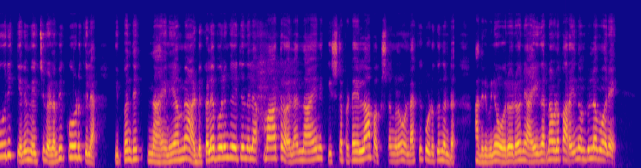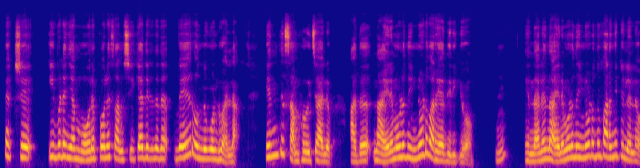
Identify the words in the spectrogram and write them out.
ഒരിക്കലും വെച്ച് വിളമ്പി കൊടുക്കില്ല. ഇപ്പൊ എന്തേ നയനെ അമ്മ അടുക്കളയെ പോലും കയറ്റുന്നില്ല. മാത്രമല്ല നയനയ്ക്ക് ഇഷ്ടപ്പെട്ട എല്ലാ ഭക്ഷണങ്ങളും ഉണ്ടാക്കി കൊടുക്കുന്നുണ്ട്. അതിന് പിന്നെ ഓരോരോ ന്യായീകരണം അവൾ പറയുന്നുണ്ടല്ലോ മോനെ. പക്ഷെ ഇവിടെ ഞാൻ മോനെ പോലെ സംശയിക്കാതിരുന്നത് വേറൊന്നും കൊണ്ടുമല്ല. എന്ത് സംഭവിച്ചാലും അത് നയനമോൾ നിന്നോട് പറയാതിരിക്കുവോ? എന്നാലും നയനമോട് നിന്നോടൊന്നും പറഞ്ഞിട്ടില്ലല്ലോ.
